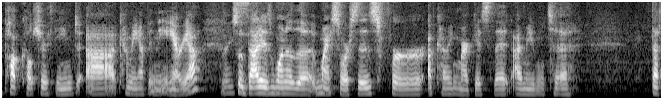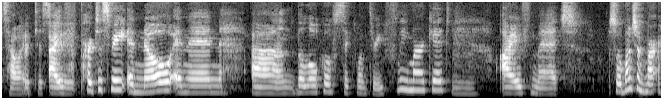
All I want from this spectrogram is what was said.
pop culture themed uh, coming up in the area. Nice. So that is one of the my sources for upcoming markets that I'm able to that's how I, I Participate. participate and know. And then um, the local 613 flea market, Mm. I've met so a bunch of mar-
